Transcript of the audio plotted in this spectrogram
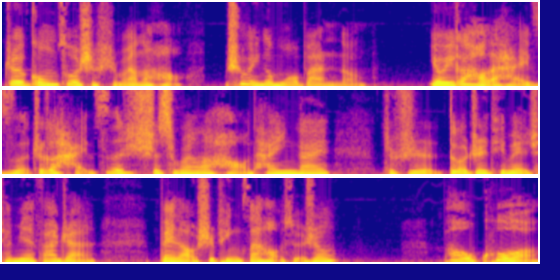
这个工作是什么样的好？是有一个模板的，有一个好的孩子，这个孩子是什么样的好，他应该就是德智体美全面发展，被老师评三好学生。包括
